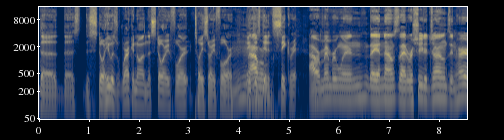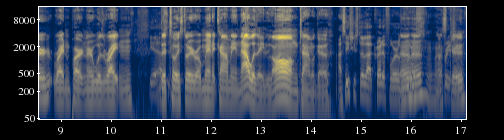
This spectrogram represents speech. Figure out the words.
the the the story. He was working on the story for Toy Story 4 Mhm, They just rem- did it secret. I remember when they announced that Rashida Jones and her writing partner was writing Yeah, the Toy Story romantic comedy, and that was a long time ago. I see she still got credit for it. Of Uh-huh, course, I'm that's pretty cool. sure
